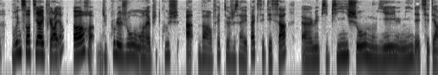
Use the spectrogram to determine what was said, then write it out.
Vous ne sentirez plus rien. Or, du coup, le jour où on n'a plus de couche, ah bah en fait, je savais pas que c'était ça, euh, le pipi chaud, mouillé, humide, etc.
